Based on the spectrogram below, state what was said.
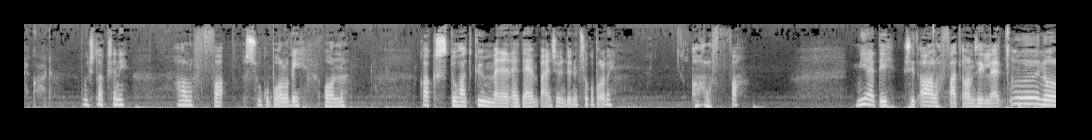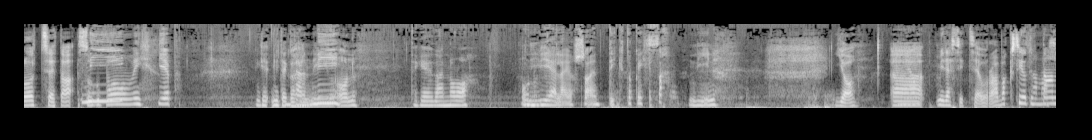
my god. muistaakseni. Alfa sukupolvi on 2010 eteenpäin syntynyt sukupolvi. Alfa. Mieti, sit alfat on silleen, "Oi, no Z-sukupolvi. Jep. Mikä, mitäköhän Mitä niin niin? on? Tekee jotain noloa. On Niin. niin. vielä jossain TikTokissa. Niin. Joo. Ää, Joo. mitäs sitten seuraavaksi otetaan?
